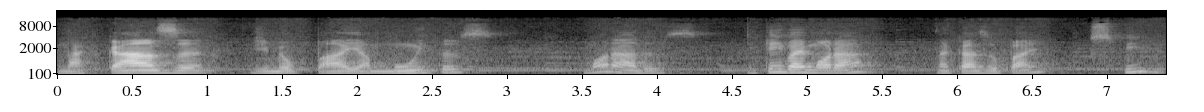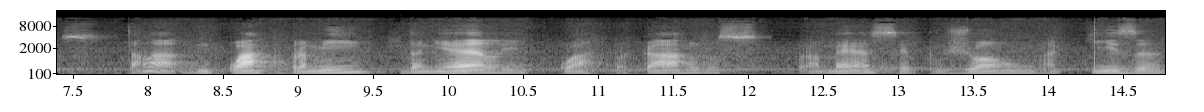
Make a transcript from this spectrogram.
Na casa de meu Pai há muitas moradas. E quem vai morar na casa do Pai? Os filhos. Está lá, um quarto para mim, Daniele, quarto para Carlos, para Mércia, para João, a Kisa,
